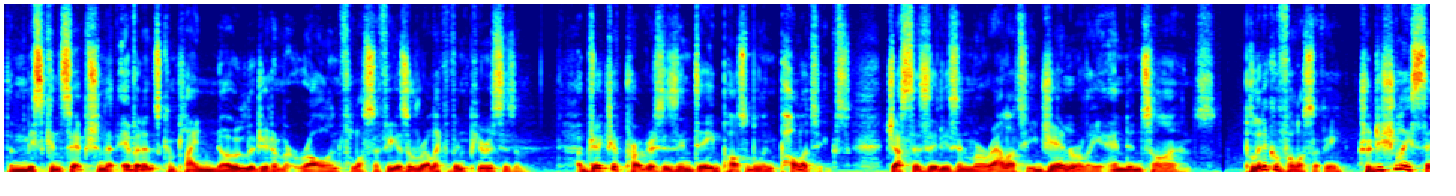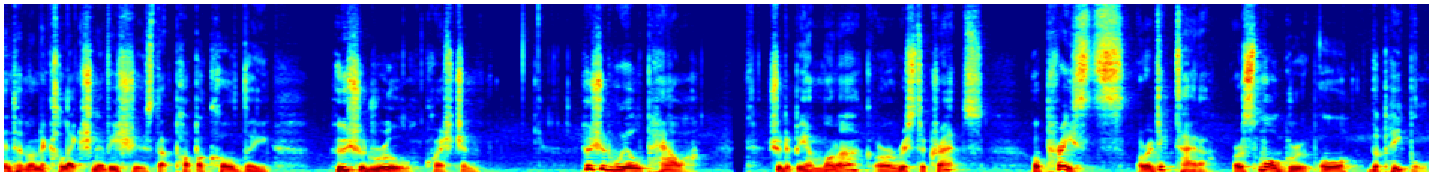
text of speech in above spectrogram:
The misconception that evidence can play no legitimate role in philosophy is a relic of empiricism. Objective progress is indeed possible in politics, just as it is in morality generally and in science. Political philosophy traditionally centered on a collection of issues that Popper called the who should rule question. Who should wield power? Should it be a monarch or aristocrats? Or priests? Or a dictator? Or a small group? Or the people?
